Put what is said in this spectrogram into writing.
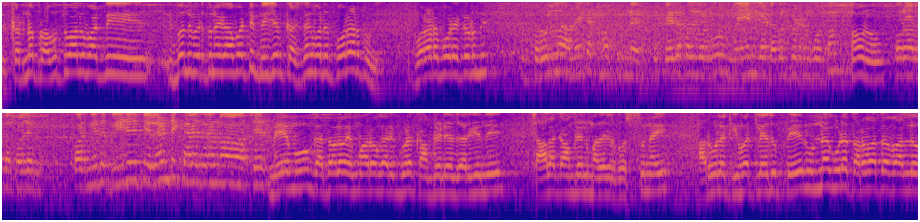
ఇక్కడున్న ప్రభుత్వాలు వాటిని ఇబ్బంది పెడుతున్నాయి కాబట్టి బీజేపీ ఖచ్చితంగా వాటిని పోరాడుతుంది. పోరాడపోవడం ఎక్కడుంది? ఇప్పుడు అనేక సమస్యలు ఉన్నాయి. పేద ప్రజలకు మెయిన్గా డబుల్ బెడ్రూమ్ కోసం అవును. పోరాడుతాం ప్రజలు. వాటి మీద బీజేపీ ఎలాంటి కార్యాచరణ చేస్తుంది? మేము గతంలో ఎంఆర్ఓ గారికి కూడా కంప్లైంట్ చేయడం జరిగింది. చాలా కంప్లైంట్లు మా దగ్గరకు వస్తున్నాయి. అరువులకు ఇవ్వట్లేదు. పేరు ఉన్నా కూడా తర్వాత వాళ్ళు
